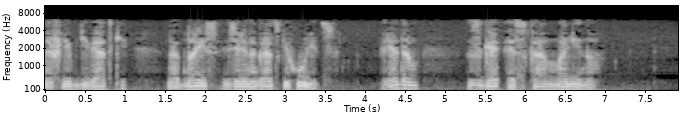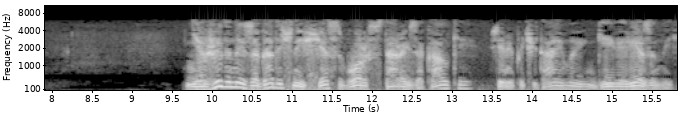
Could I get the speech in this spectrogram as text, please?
нашли в девятке на одной из зеленоградских улиц, рядом с ГСК «Малино». Неожиданный загадочный исчез вор старой закалки, всеми почитаемый Гиви Резанный,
